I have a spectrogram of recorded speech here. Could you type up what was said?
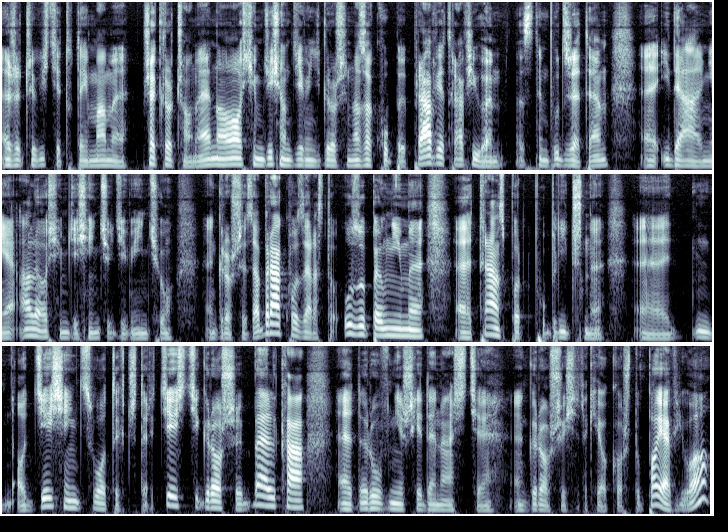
rzeczywiście tutaj mamy przekroczone, no 89 groszy na zakupy, prawie trafiłem z tym budżetem e, idealnie, ale 89 groszy zabrakło, zaraz to uzupełnimy. E, Transport publiczny e, o 10 zł, 40 groszy, belka również 11 groszy się takiego kosztu pojawiło.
